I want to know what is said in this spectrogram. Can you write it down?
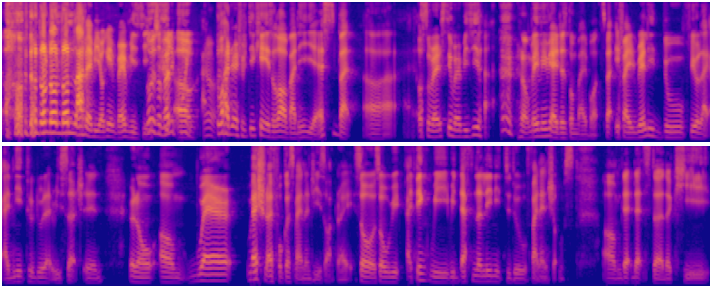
don't, don't don't don't laugh at me, okay? Very busy. no, it's a valid point. Um, yeah. 250k is a lot of money, yes, but uh, also very still very busy lah. You know, maybe, maybe I just don't buy bonds. But if I really do feel like I need to do that research in, you know, um, where where should I focus my energies on, right? So so we I think we we definitely need to do financials. Um, that that's the the key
